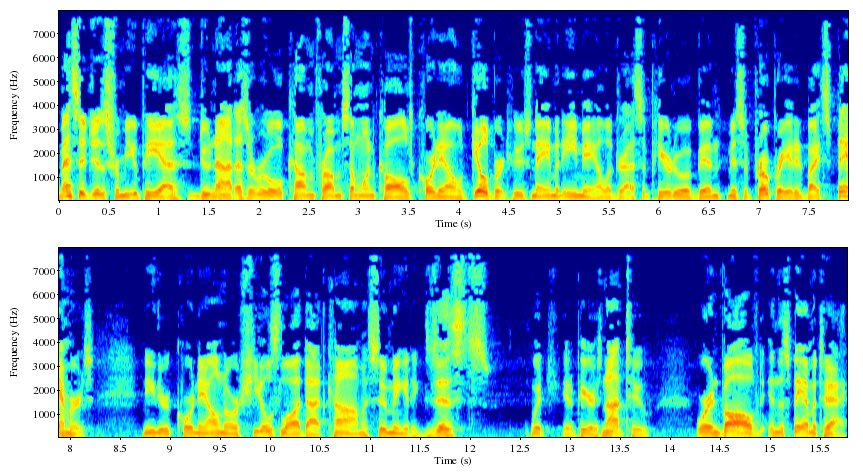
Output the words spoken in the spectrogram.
Messages from UPS do not, as a rule, come from someone called Cornell Gilbert, whose name and email address appear to have been misappropriated by spammers. Neither Cornell nor ShieldSlaw.com, assuming it exists, which it appears not to, were involved in the spam attack.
